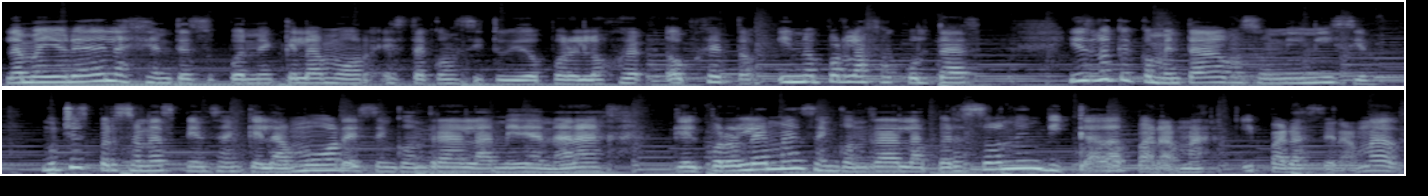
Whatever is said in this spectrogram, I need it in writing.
La mayoría de la gente supone que el amor está constituido por el objeto y no por la facultad. Y es lo que comentábamos en un inicio. Muchas personas piensan que el amor es encontrar a la media naranja, que el problema es encontrar a la persona indicada para amar y para ser amado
